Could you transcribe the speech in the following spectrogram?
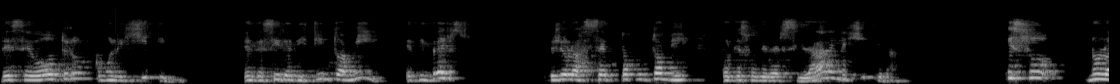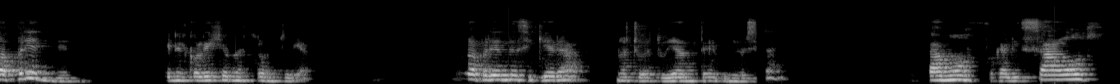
de ese otro como legítimo. Es decir, es distinto a mí, es diverso. Yo lo acepto junto a mí porque su diversidad es legítima. Eso no lo aprenden en el colegio nuestros estudiantes. No lo aprenden siquiera nuestros estudiantes universitarios. Estamos focalizados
